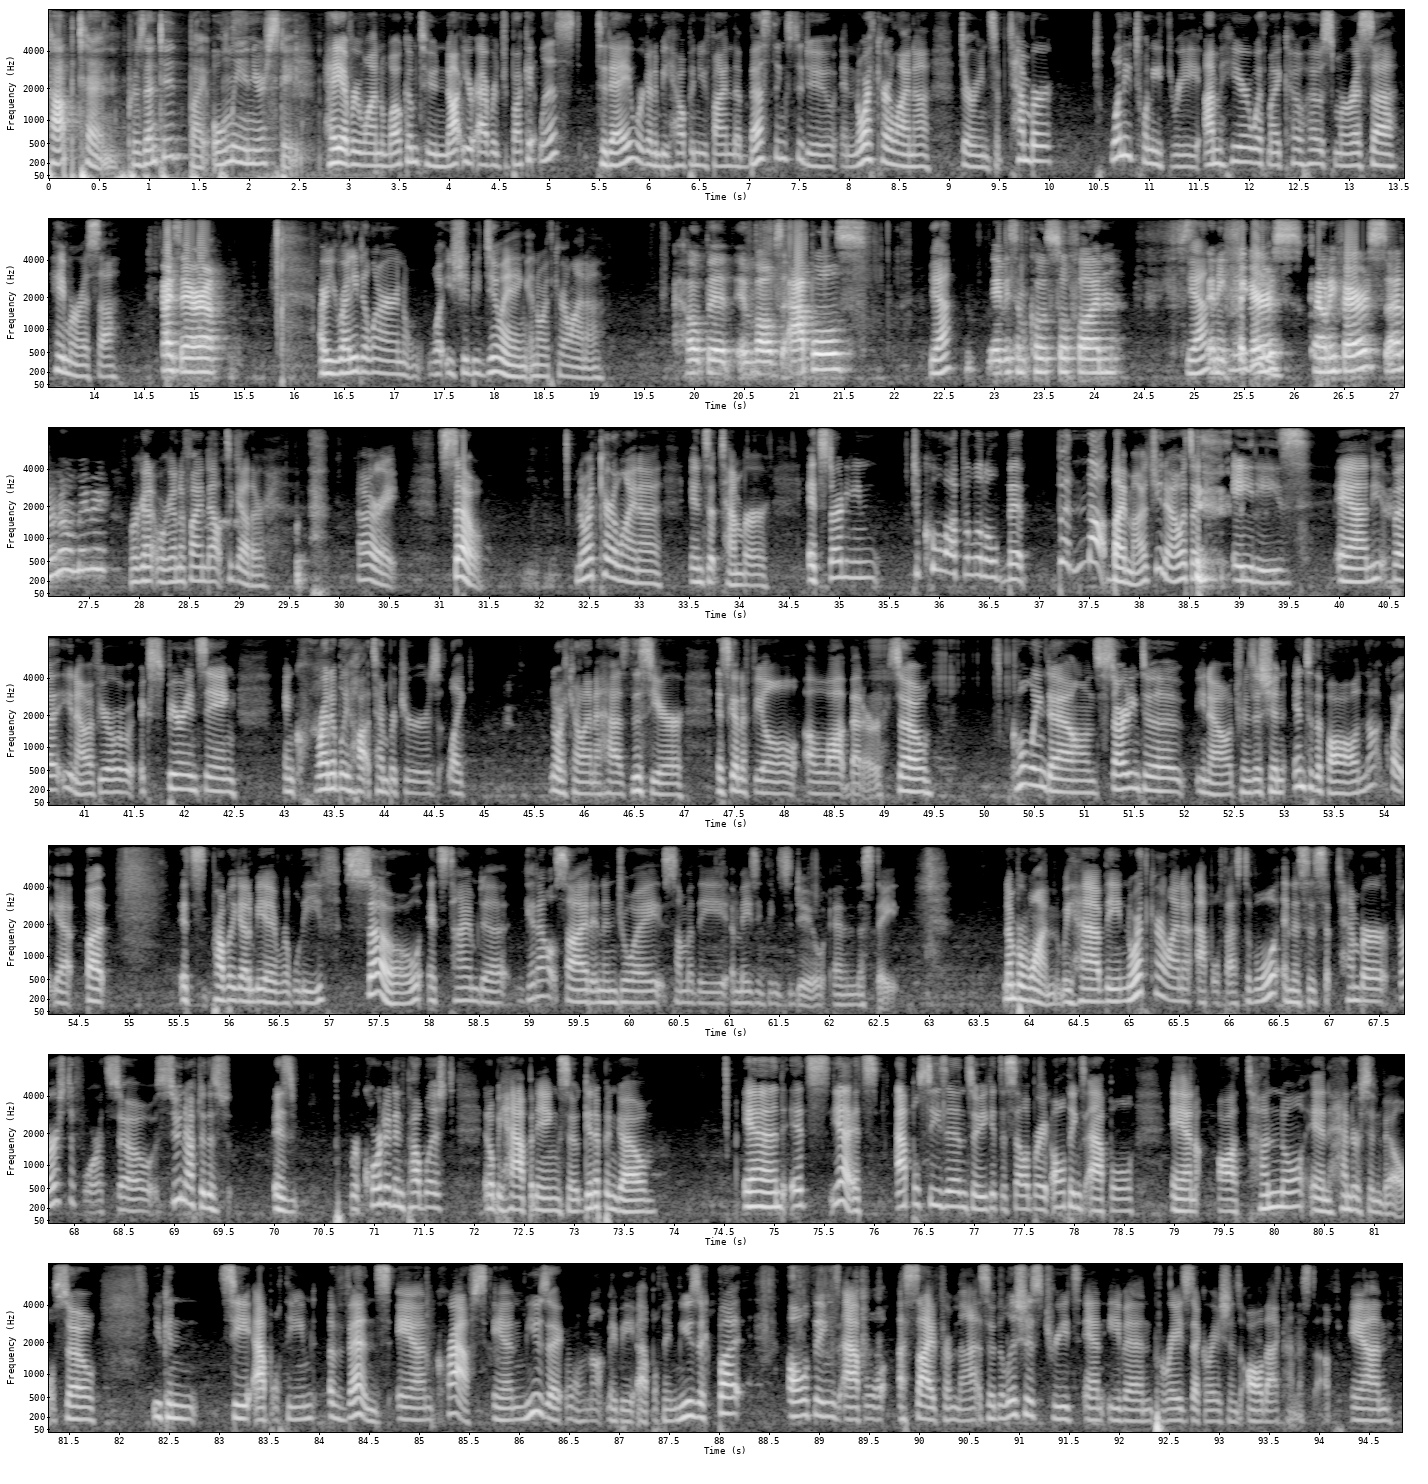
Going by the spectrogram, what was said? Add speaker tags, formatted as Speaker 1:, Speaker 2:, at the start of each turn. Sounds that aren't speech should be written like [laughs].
Speaker 1: Top 10, presented by Only in Your State.
Speaker 2: Hey everyone, welcome to Not Your Average Bucket List. Today we're going to be helping you find the best things to do in North Carolina during September 2023. I'm here with my co host Marissa. Hey Marissa.
Speaker 3: Hi Sarah.
Speaker 2: Are you ready to learn what you should be doing in North Carolina?
Speaker 3: I hope it involves apples.
Speaker 2: Yeah.
Speaker 3: Maybe some coastal fun.
Speaker 2: Yeah.
Speaker 3: Any
Speaker 2: maybe.
Speaker 3: fairs? County fairs? I don't know, maybe.
Speaker 2: We're gonna we're gonna find out together. All right. So, North Carolina in September, it's starting to cool off a little bit, but not by much. You know, it's like [laughs] 80s, and but you know, if you're experiencing incredibly hot temperatures like North Carolina has this year, it's going to feel a lot better. So, cooling down, starting to you know transition into the fall. Not quite yet, but it's probably going to be a relief. So it's time to get outside and enjoy some of the amazing things to do in the state. Number one, we have the North Carolina Apple Festival, and this is September 1st to 4th. So soon after this is recorded and published, it'll be happening. So get up and go. And it's, yeah, it's Apple season. So you get to celebrate all things Apple and autumnal in Hendersonville. So you can see Apple themed events and crafts and music. Well, not maybe Apple themed music, but all things Apple aside from that. So delicious treats and even parades, decorations, all that kind of stuff. And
